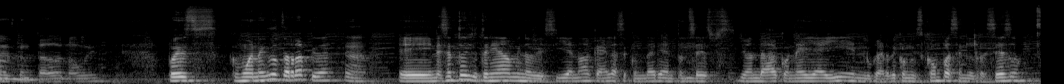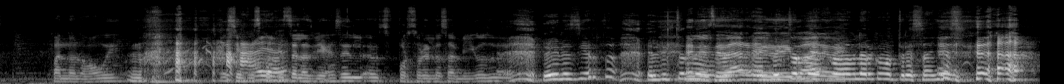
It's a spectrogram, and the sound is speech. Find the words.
que les contado, no, güey. Pues, como anécdota rápida. Ah, eh, en ese entonces yo tenía a mi noviecilla, ¿no? Acá en la secundaria. Entonces pues, yo andaba con ella ahí en lugar de con mis compas en el receso. cuando no, güey. Siempre escoges a las viejas por sobre los amigos, güey. No es cierto. El Víctor me, me- el Víctor igual, me dejó hablar como tres años.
